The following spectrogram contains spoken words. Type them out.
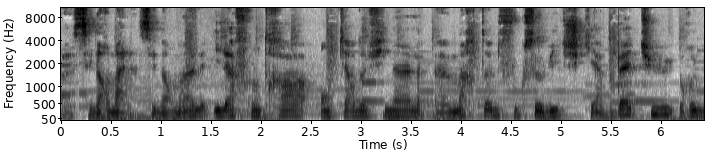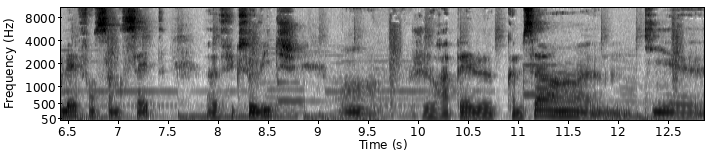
Euh, c'est normal, c'est normal. Il affrontera en quart de finale Martin Fuxovic qui a battu Rublev en 5-7. Fuxovic je le rappelle comme ça, hein, euh, qui euh,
